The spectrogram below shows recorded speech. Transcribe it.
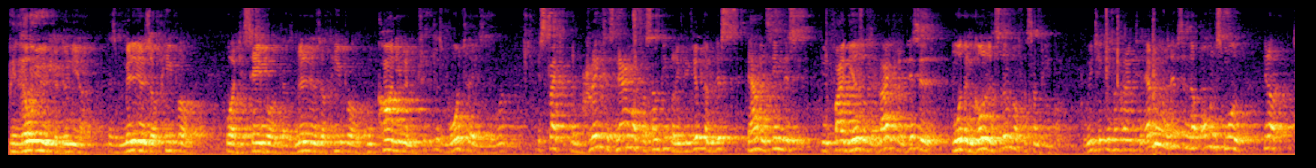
below you in the dunya. There's millions of people who are disabled, there's millions of people who can't even drink, just water is the one. It's like the greatest ni'mah for some people. If you give them this, they haven't seen this in five years of their life, like this is more than gold and silver for some people. We take it for granted. Everyone lives in their own small, you know,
